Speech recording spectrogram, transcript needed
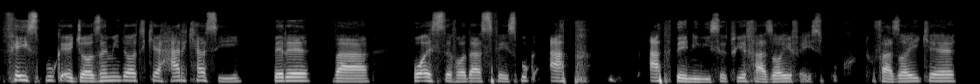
فیسبوک اجازه می‌داد که هر کسی بره و با استفاده از فیسبوک app app بنویسه توی فضای فیسبوک. تو فضایی که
